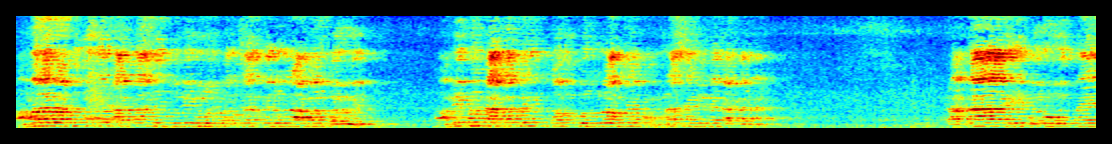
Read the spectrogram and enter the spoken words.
आम्हाला वाटत होतं काका आणि तुम्ही मिळून प्रचार केलं तर आम्हाला बरं होईल आम्ही पण काकापर्यंत जाऊन पोहोचलो आमच्या भावना सांगितल्या काकांना काका हे बरं होत नाही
